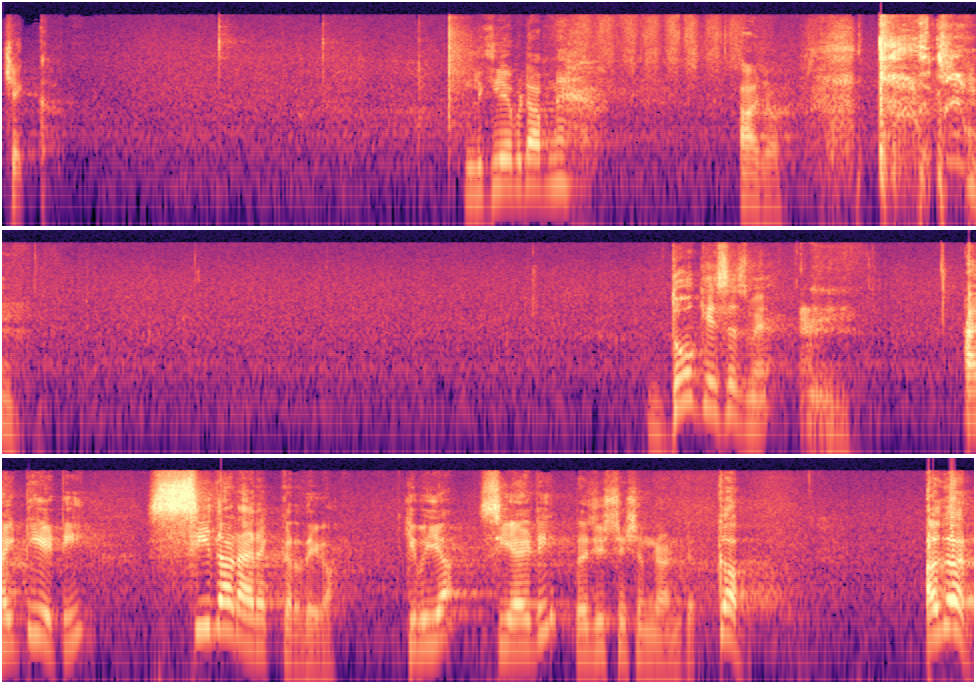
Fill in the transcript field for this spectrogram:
check लिख लिया बेटा आपने? आ जाओ। दो केसेस में आई टी सीधा डायरेक्ट कर देगा कि भैया सीआईटी रजिस्ट्रेशन ग्रांट कर। कब? अगर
